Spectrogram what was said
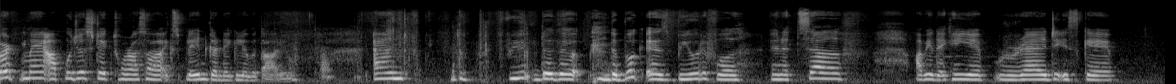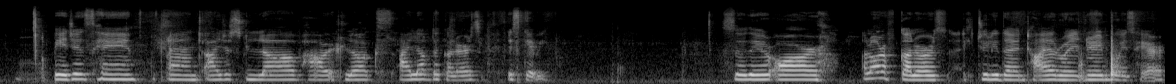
but मैं आपको जस्ट एक थोड़ा सा एक्सप्लेन करने के लिए बता रही हूँ। And the book is beautiful in itself आप ये देखें, ये रेड इसके pages हैं and I just love how it looks I love the colors इसके भी so there are a lot of colors actually the entire rainbow is here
